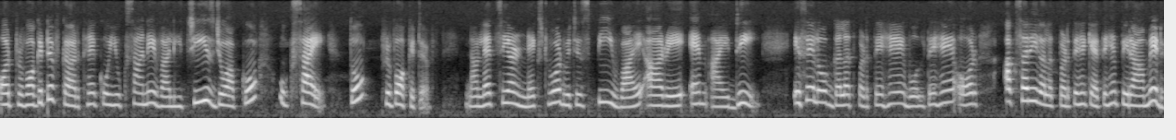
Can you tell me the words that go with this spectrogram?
और प्रोवोगेटिव का अर्थ है कोई उकसाने वाली चीज़ जो आपको उकसाए तो provocative now let's see our next word which is P Y R A M I D इसे लोग गलत पढ़ते हैं, बोलते हैं और अक्सर ही गलत पढ़ते हैं, कहते हैं पिरामिड।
